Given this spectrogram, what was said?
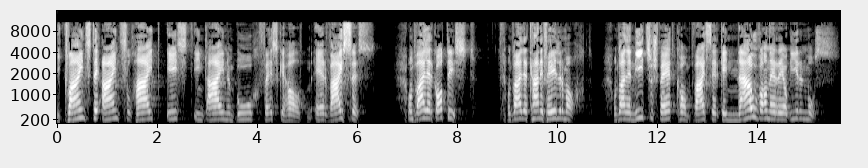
Die kleinste Einzelheit ist in deinem Buch festgehalten. Er weiß es. Und weil er Gott ist und weil er keine Fehler macht und weil er nie zu spät kommt, weiß er genau, wann er reagieren muss.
